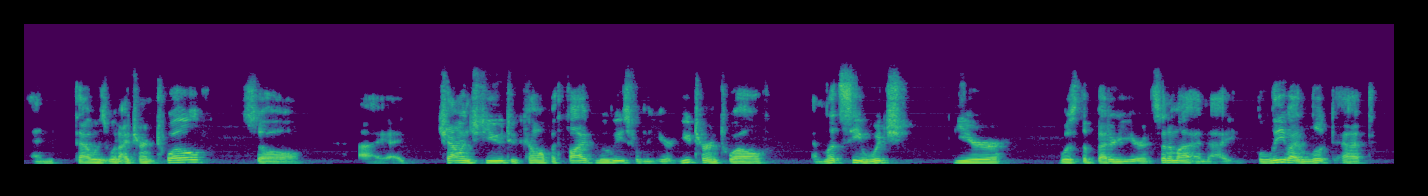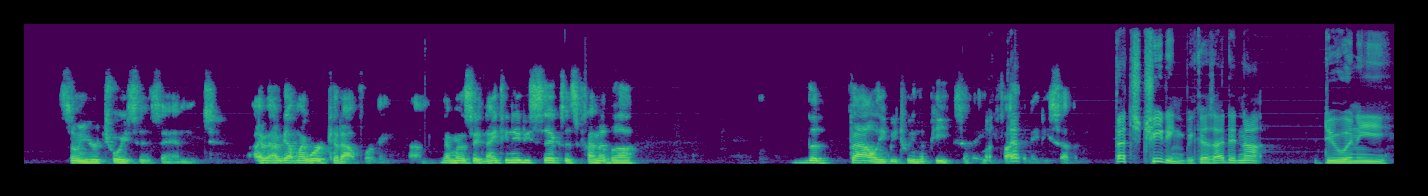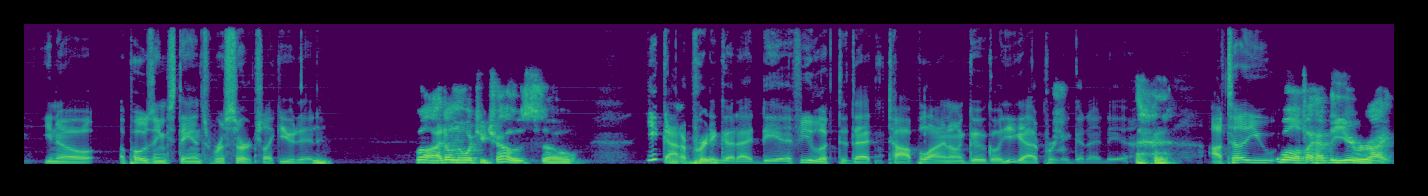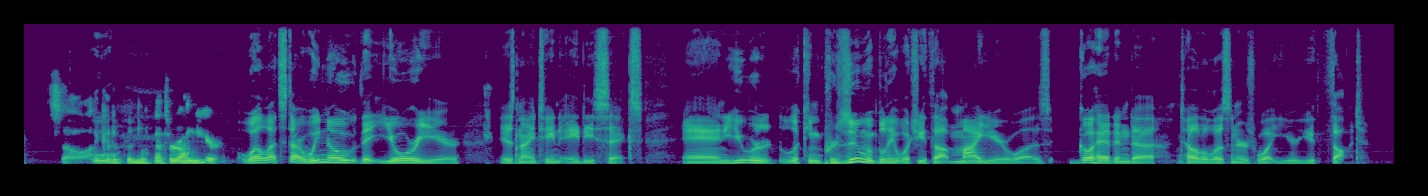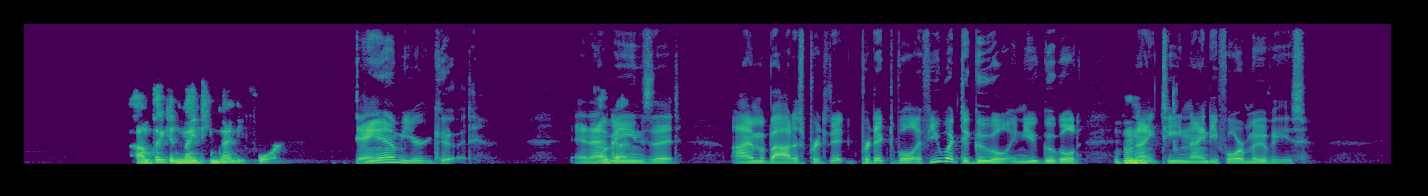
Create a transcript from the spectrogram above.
And that was when I turned 12. So I, I challenged you to come up with five movies from the year you turned 12. And let's see which year was the better year in cinema. And I believe I looked at some of your choices, and I, I've got my work cut out for me. Um, I'm going to say 1986 is kind of a the valley between the peaks of 85 that- and 87. That's cheating because I did not do any, you know, opposing stance research like you did. Hmm. Well, I don't know what you chose, so You got a hmm. pretty good idea. If you looked at that top line on Google, you got a pretty good idea. I'll tell you. well, if I have the year right, so I Ooh. could have been looking at the wrong year. Well, let's start. We know that your year is 1986, and you were looking presumably what you thought my year was. Go ahead and uh, tell the listeners what year you thought. I'm thinking 1994. Damn, you're good. And that Okay. means that I'm about as predict- predictable. If you went to Google and you Googled 1994 movies,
